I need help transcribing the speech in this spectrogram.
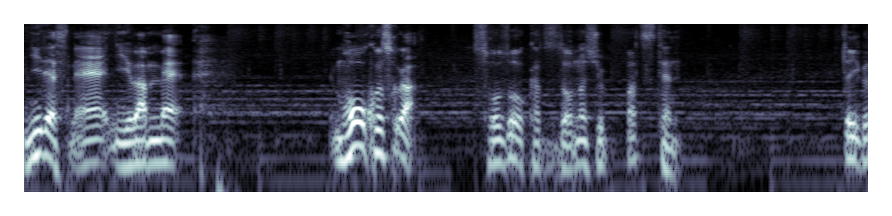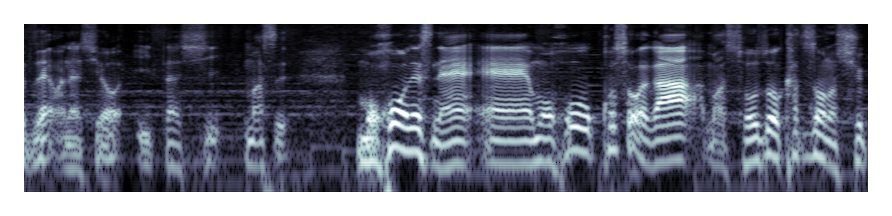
2ですね。2番目。模倣こそが創造活動の出発点。ということでお話をいたします。模倣ですね、えー、模倣こそが、まあ、創造活動の出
